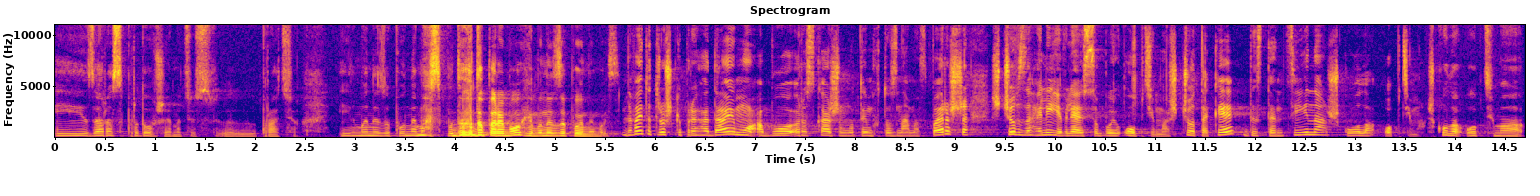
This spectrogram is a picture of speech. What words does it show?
І зараз продовжуємо цю е, працю. І ми не зупинимось до, до перемоги, ми не зупинимось. Давайте трошки пригадаємо або розкажемо тим, хто з нами вперше, що взагалі являє собою Оптіма, що таке дистанційна школа Оптіма. Школа Оптіма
